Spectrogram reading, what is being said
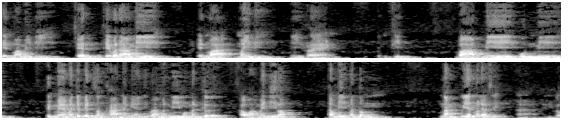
เห็นว่าไม่มี เช่น เทวดามี เห็นว่าไม่มี นี้แรง เห็นผิด บาปมีบุญมี ถึงแม้มันจะเป็นสังขารในแง่ที่ว่ามันมีเมื่อมันเกิด เขาว่าไม่มีหรอกถ้ามีมันต้องนั่งเกวียนมาแล้วสิ อ่าอันนี้ก็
